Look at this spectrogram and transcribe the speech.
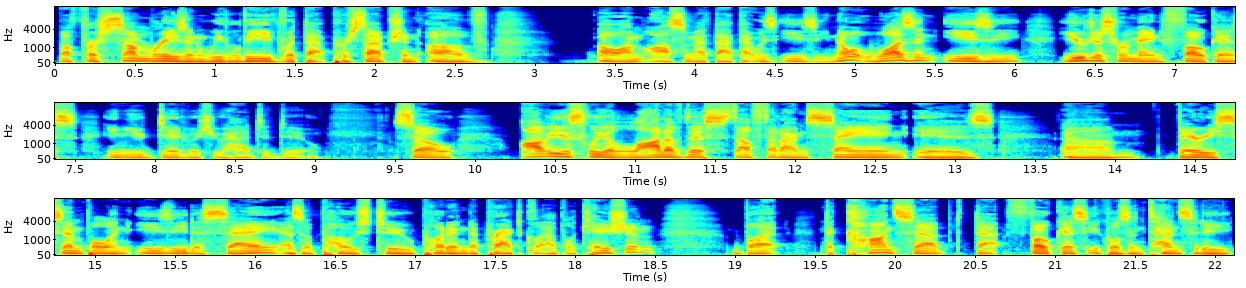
But for some reason, we leave with that perception of, oh, I'm awesome at that. That was easy. No, it wasn't easy. You just remained focused and you did what you had to do. So, obviously, a lot of this stuff that I'm saying is um, very simple and easy to say as opposed to put into practical application. But the concept that focus equals intensity,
